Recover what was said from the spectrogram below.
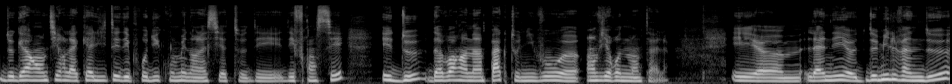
de garantir la qualité des produits qu'on met dans l'assiette des, des, Français, et deux, d'avoir un impact au niveau environnemental. Et euh, l'année 2022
